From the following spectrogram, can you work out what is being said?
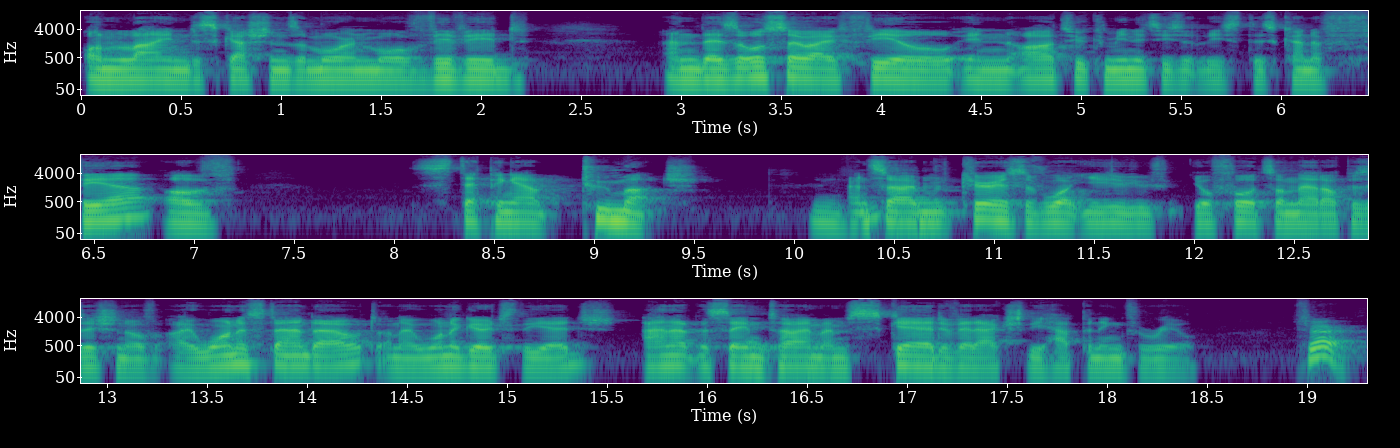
online discussions are more and more vivid. And there's also, I feel, in our two communities at least, this kind of fear of stepping out too much. And so I'm curious of what you your thoughts on that opposition of I want to stand out and I want to go to the edge, and at the same time I'm scared of it actually happening for real. Sure.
